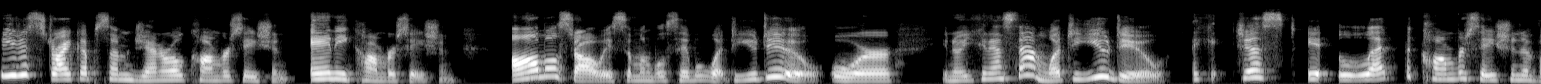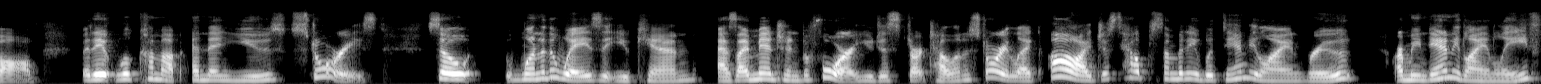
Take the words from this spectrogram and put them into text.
You just strike up some general conversation, any conversation. Almost always someone will say, Well, what do you do? Or you know you can ask them what do you do like just it let the conversation evolve but it will come up and then use stories so one of the ways that you can as i mentioned before you just start telling a story like oh i just helped somebody with dandelion root i mean dandelion leaf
